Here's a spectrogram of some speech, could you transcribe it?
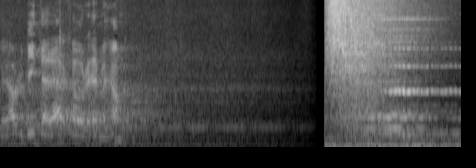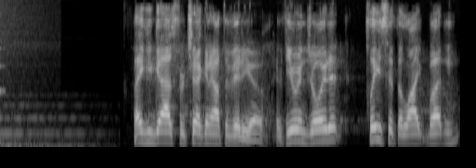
I I would have beat that out if I would have had my helmet. Thank you guys for checking out the video. If you enjoyed it, please hit the like button.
